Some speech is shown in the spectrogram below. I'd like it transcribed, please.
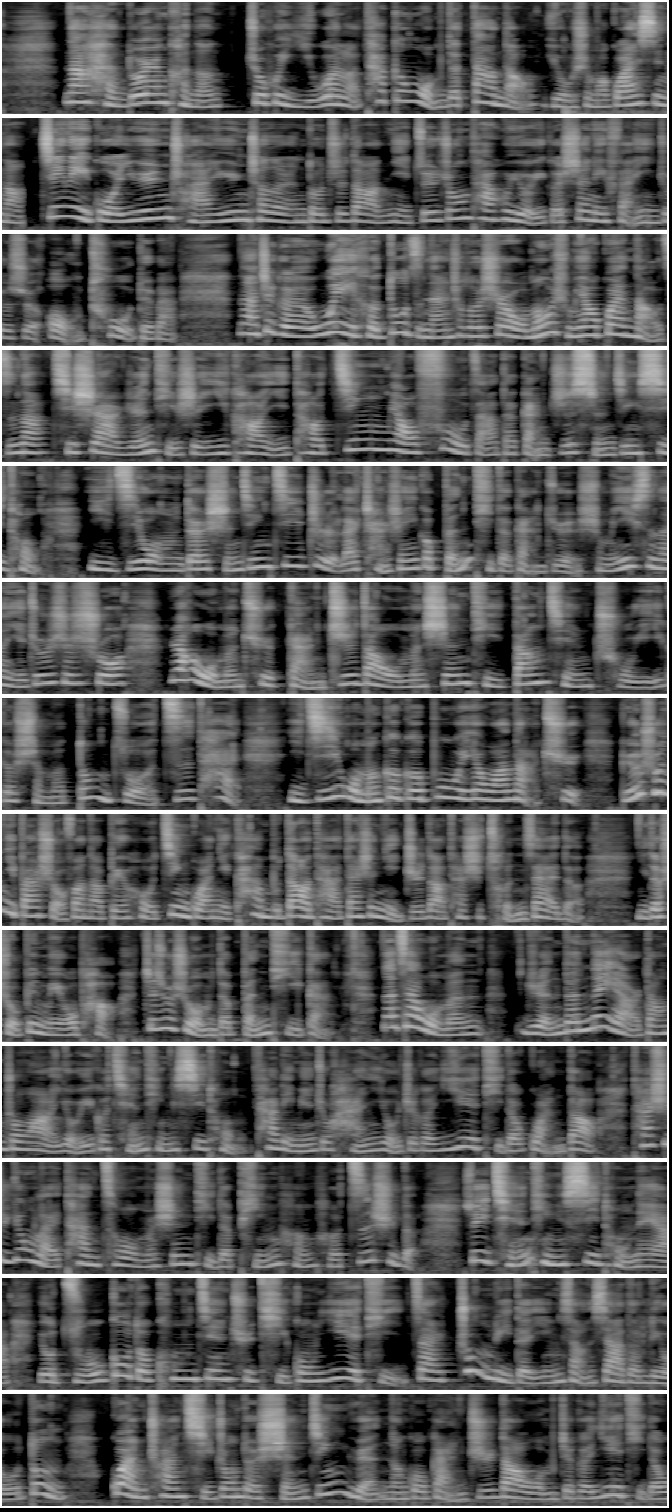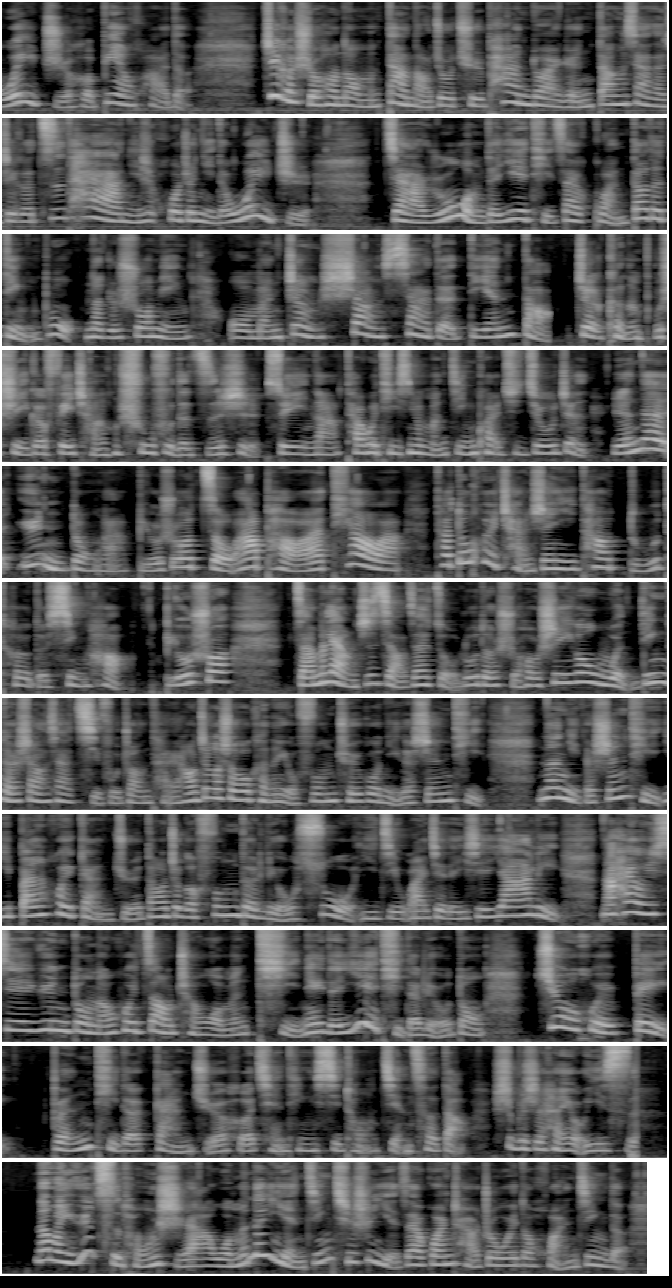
那很多人可能。就会疑问了，它跟我们的大脑有什么关系呢？经历过晕船、晕车的人都知道，你最终它会有一个生理反应，就是呕吐，对吧？那这个胃和肚子难受的事儿，我们为什么要怪脑子呢？其实啊，人体是依靠一套精妙复杂的感知神经系统以及我们的神经机制来产生一个本体的感觉。什么意思呢？也就是说，让我们去感知到我们身体当前处于一个什么动作、姿态。以及我们各个部位要往哪去？比如说，你把手放到背后，尽管你看不到它，但是你知道它是存在的。你的手并没有跑，这就是我们的本体感。那在我们。人的内耳当中啊，有一个前庭系统，它里面就含有这个液体的管道，它是用来探测我们身体的平衡和姿势的。所以前庭系统内啊，有足够的空间去提供液体在重力的影响下的流动，贯穿其中的神经元能够感知到我们这个液体的位置和变化的。这个时候呢，我们大脑就去判断人当下的这个姿态啊，你是或者你的位置。假如我们的液体在管道的顶部，那就说明我们正上下的颠倒，这可能不是一个非常舒服的姿势。所以呢，它会提醒我们尽快去纠正。人的运动啊，比如说走啊、跑啊、跳啊，它都会产生一套独特的信号。比如说，咱们两只脚在走路的时候是一个稳定的上下起伏状态，然后这个时候可能有风吹过你的身体，那你的身体一般会感觉到这个风的流速以及外界的一些压力。那还有一些运动呢，会造成我们体内的液体的流动，就会被本体的感觉和前庭系统检测到，是不是很有意思？那么与此同时啊，我们的眼睛其实也在观察周围的环境的。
